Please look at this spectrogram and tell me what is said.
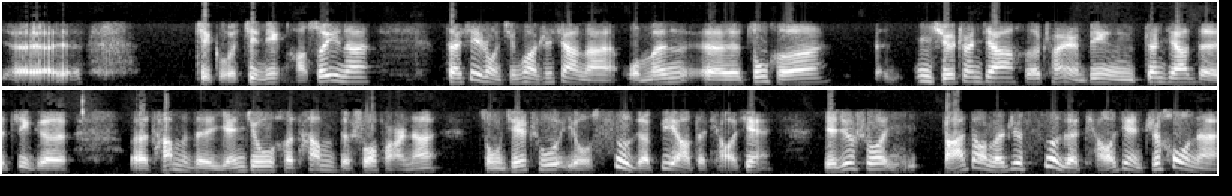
呃这个禁令哈。所以呢，在这种情况之下呢，我们呃综合医学专家和传染病专家的这个呃他们的研究和他们的说法呢，总结出有四个必要的条件。也就是说，达到了这四个条件之后呢，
